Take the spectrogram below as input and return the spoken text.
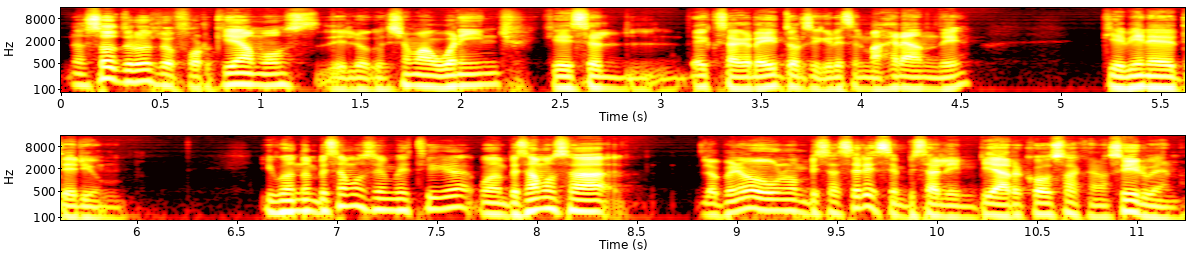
Nosotros lo forqueamos de lo que se llama OneInch, que es el DEX Aggregator, si querés, el más grande, que viene de Ethereum. Y cuando empezamos a investigar, cuando empezamos a... Lo primero que uno empieza a hacer es empezar a limpiar cosas que no sirven.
